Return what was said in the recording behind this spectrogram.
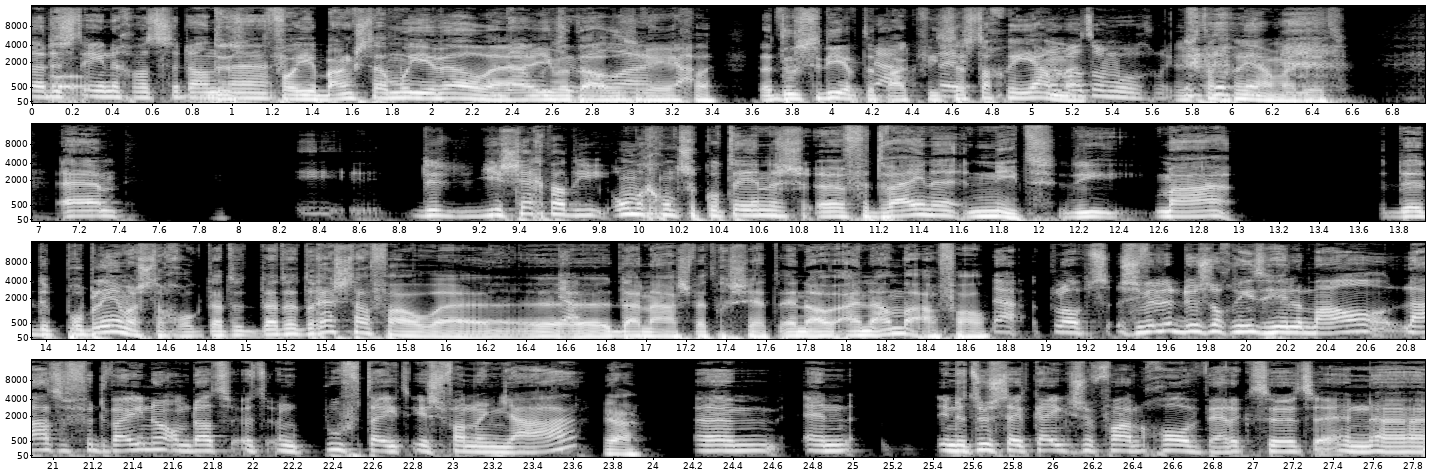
Dat is het oh. enige wat ze dan... Dus voor je bankstel moet je wel iemand anders regelen. Dat doen ze niet op de bakfiets. Dat is toch wel jammer? Dat is onmogelijk. Dat is toch wel jammer dit. Um, je zegt al, die ondergrondse containers uh, verdwijnen niet. Die, maar de, de probleem was toch ook dat het, dat het restafval uh, daarnaast werd gezet en, en ander afval. Ja, klopt. Ze willen dus nog niet helemaal laten verdwijnen, omdat het een proeftijd is van een jaar. Ja. Um, en in de tussentijd kijken ze van, goh, werkt het en uh,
